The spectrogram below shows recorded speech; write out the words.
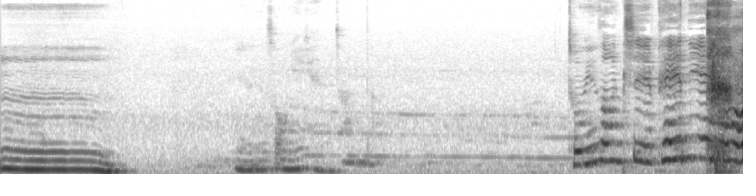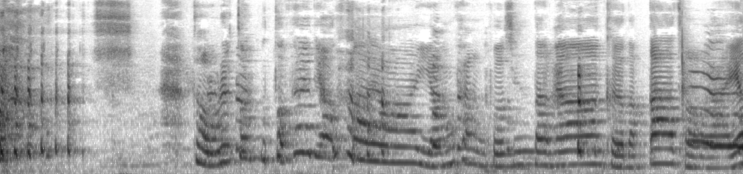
음, 인성이 괜찮다. 조인성 씨 팬이에요. 저 어릴 적부터 팬이었어요. 이 영상 보신다면 구독과 좋아요,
